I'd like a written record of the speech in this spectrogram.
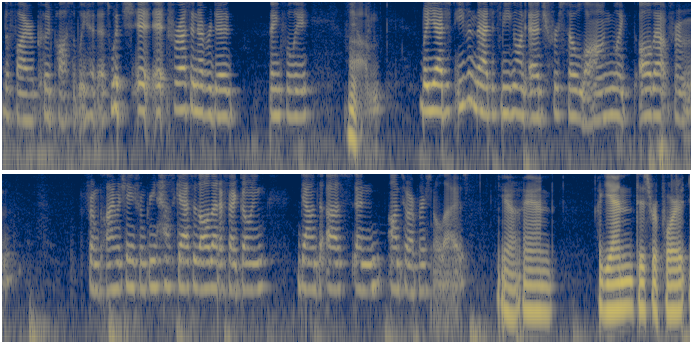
the fire could possibly hit us which it, it for us it never did thankfully Yeah. um, but yeah, just even that, just being on edge for so long, like all that from from climate change, from greenhouse gases, all that effect going down to us and onto our personal lives. Yeah, and again, this report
